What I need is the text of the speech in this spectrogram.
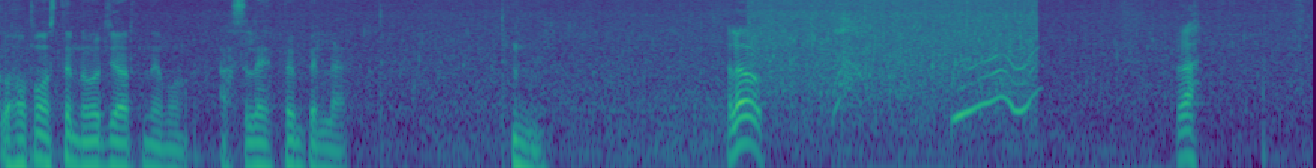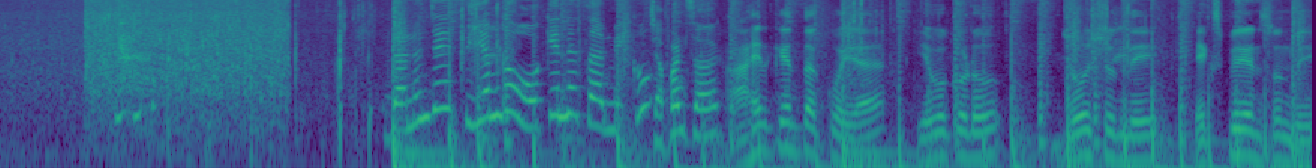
కోపం వస్తే నోరు జారుతుందేమో. అసలే ఎఫ్ఎం పిల్ల. హలో రా ధనుంజయ్ సీఎం గా ఓకేనా సార్ మీకు? చెప్పండి సార్. ఆయనకేం తక్కువయ్యా? యువకుడు జోష్ ఉంది ఎక్స్పీరియన్స్ ఉంది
